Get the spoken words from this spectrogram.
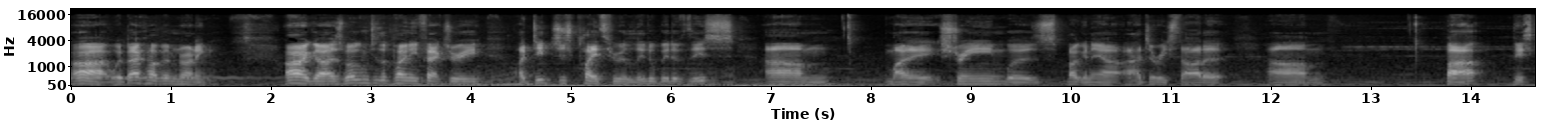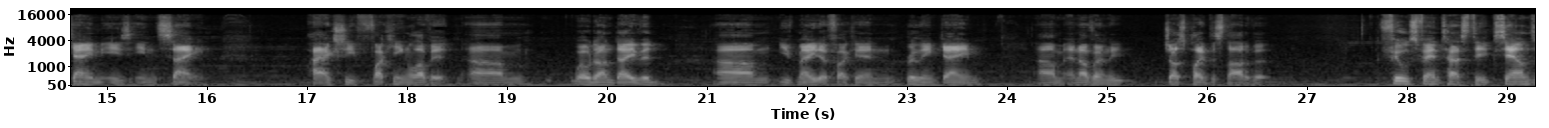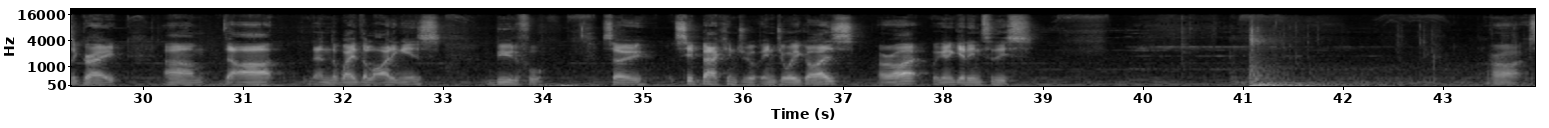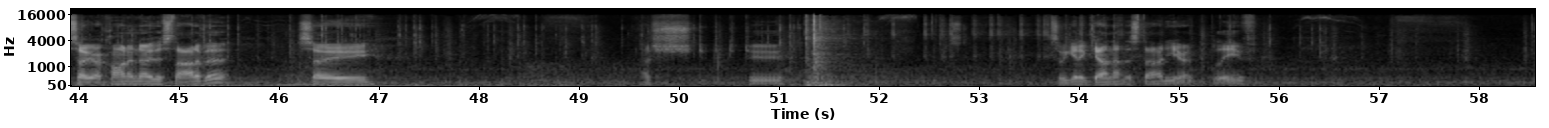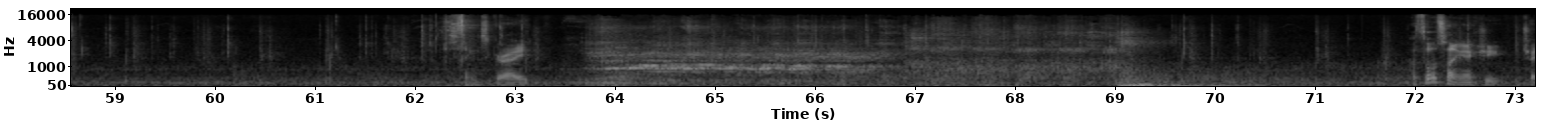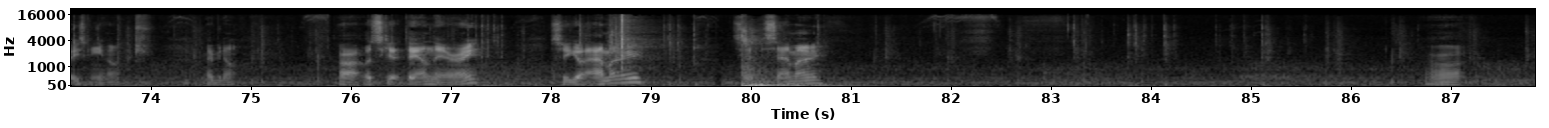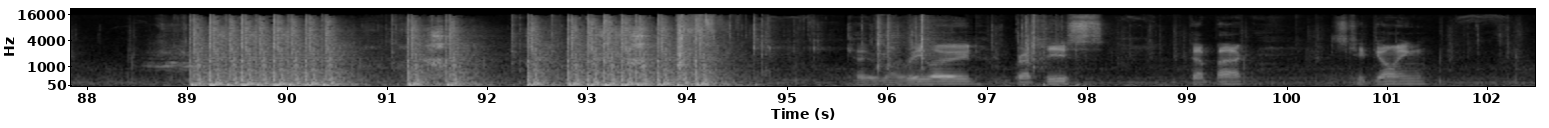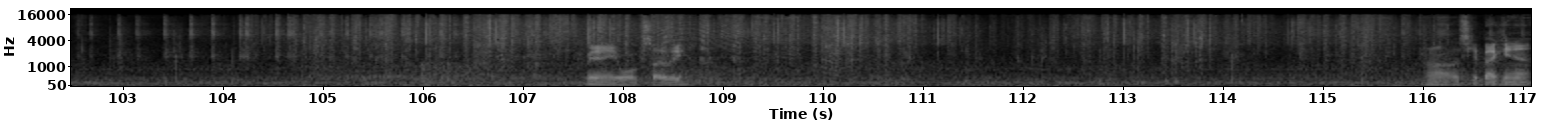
Alright, we're back up and running. Alright guys, welcome to the Pony Factory. I did just play through a little bit of this. Um, my stream was bugging out. I had to restart it. Um, but this game is insane. I actually fucking love it. Um, well done, David. Um, you've made a fucking brilliant game. Um, and I've only just played the start of it feels fantastic. Sounds are great. Um, the art and the way the lighting is beautiful. So sit back and enjoy, enjoy guys. All right, we're gonna get into this. All right, so I kind of know the start of it. So, so we get a gun at the start here, I believe. Thing's great. I thought something actually chased me, huh? Maybe not. Alright, let's get down there, eh? So you got ammo. Let's get this ammo. This, that back, just keep going. We don't need to walk slowly. Alright, let's get back in it.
